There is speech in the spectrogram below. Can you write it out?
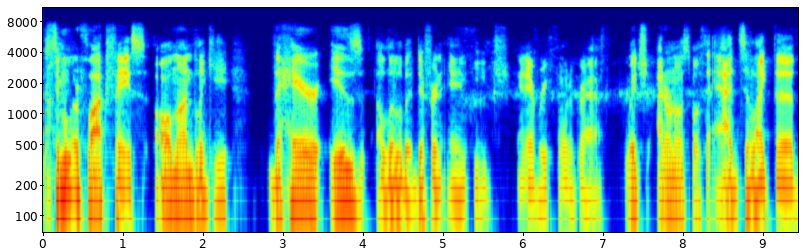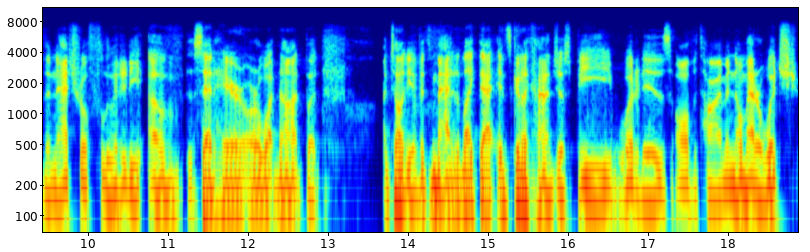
similar flock face, all non-blinky, the hair is a little bit different in each and every photograph which I don't know is supposed to add to like the the natural fluidity of said hair or whatnot. But I'm telling you, if it's matted like that, it's gonna kind of just be what it is all the time, and no matter which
